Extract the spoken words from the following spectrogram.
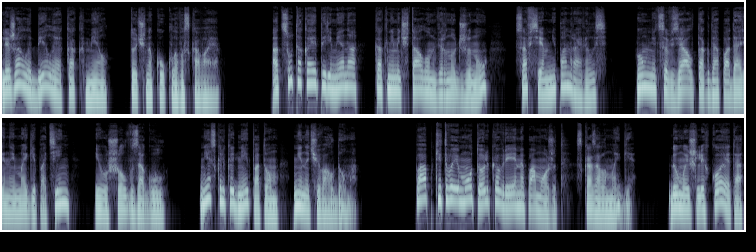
лежала белая, как мел, точно кукла восковая. Отцу такая перемена, как не мечтал он вернуть жену, совсем не понравилась. Помнится, взял тогда подаренный Мэгги Патинь и ушел в загул. Несколько дней потом не ночевал дома. «Папке твоему только время поможет», — сказала Мэгги. «Думаешь, легко это,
